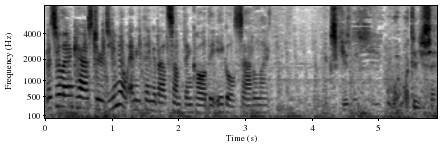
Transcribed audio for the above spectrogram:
Mr. Lancaster, do you know anything about something called the Eagle satellite? Excuse me? What, what did you say?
